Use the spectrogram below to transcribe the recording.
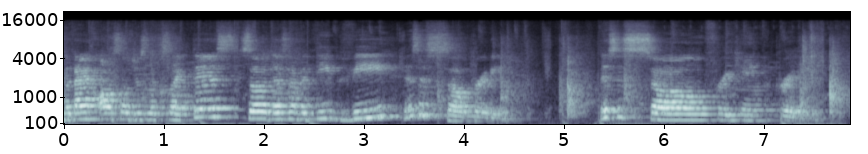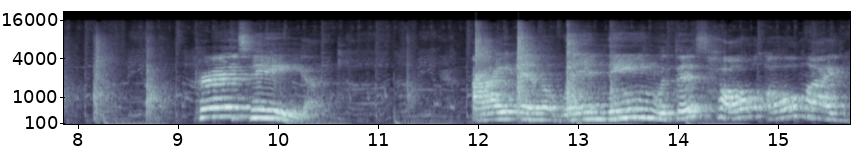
The back also just looks like this. So it does have a deep V. This is so pretty. This is so freaking pretty. Pretty. I am winning with this haul. Oh my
